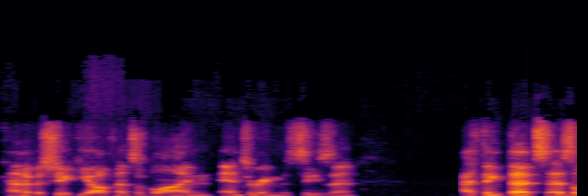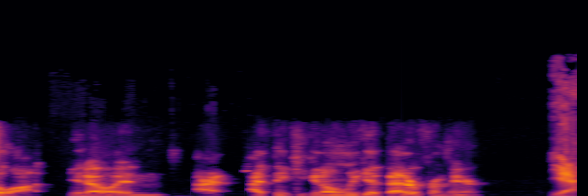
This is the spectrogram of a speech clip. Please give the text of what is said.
kind of a shaky offensive line entering the season, I think that says a lot, you know, and I, I think he can only get better from here. Yeah,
